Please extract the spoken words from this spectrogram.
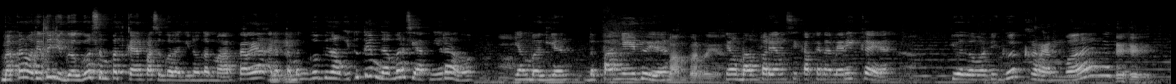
Bahkan waktu itu juga gue sempet kan pas gue lagi nonton Marvel ya, ada Mm-mm. temen gue bilang itu tuh yang gambar si Admiral loh, yang bagian depannya itu ya, Bumper ya. yang bumper yang si Captain America ya. Gila mati gue keren banget.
